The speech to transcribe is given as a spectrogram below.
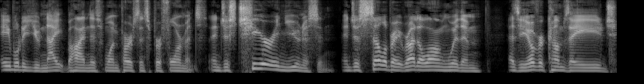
able to unite behind this one person's performance and just cheer in unison and just celebrate right along with him as he overcomes age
